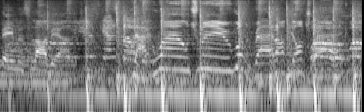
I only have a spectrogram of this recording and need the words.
famous Labia. Like wild train rolling right off your track.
